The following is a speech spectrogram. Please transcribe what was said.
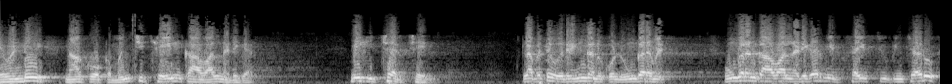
ఏమండి నాకు ఒక మంచి చైన్ కావాలని అడిగారు. మీకు ఇచ్చారు చైన్. లేకపోతే రింగ్ అనుకోండి ఉంగరమే. ఉంగరం కావాలని అడిగారు మీరు సైజ్ చూపించారు.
